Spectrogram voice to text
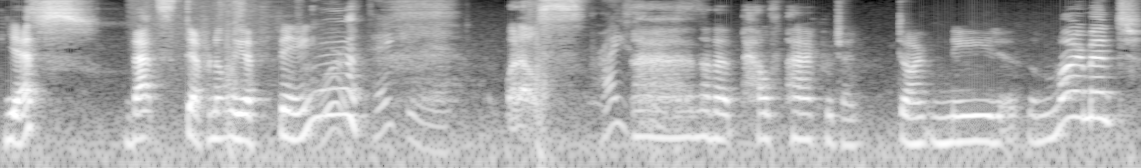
Yes, that's definitely a thing. Worth taking it. What else? Uh, another health pack, which I don't need at the moment.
